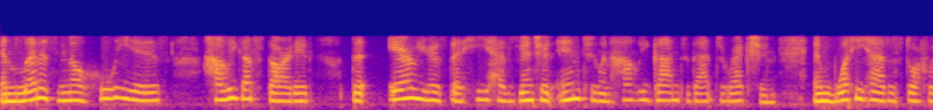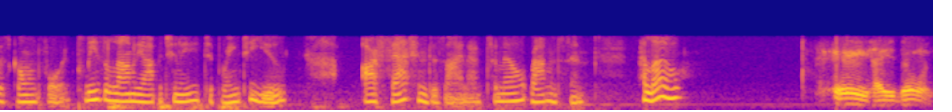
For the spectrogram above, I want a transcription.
and let us know who he is, how he got started, the areas that he has ventured into, and how he got into that direction, and what he has in store for us going forward. Please allow me the opportunity to bring to you our fashion designer, Tamil Robinson. Hello. Hey, how you doing?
